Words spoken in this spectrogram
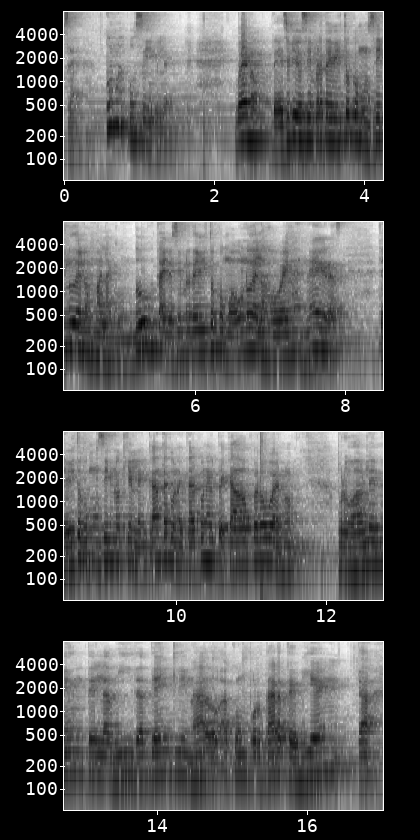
O sea, ¿cómo es posible? Bueno, de hecho que yo siempre te he visto como un signo de los mala conducta, yo siempre te he visto como uno de las ovejas negras, te he visto como un signo a quien le encanta conectar con el pecado, pero bueno, probablemente la vida te ha inclinado a comportarte bien, a,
